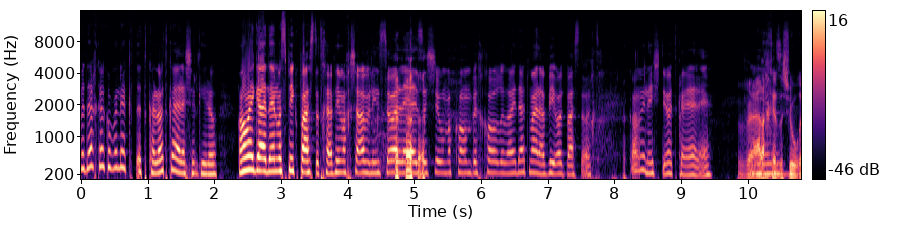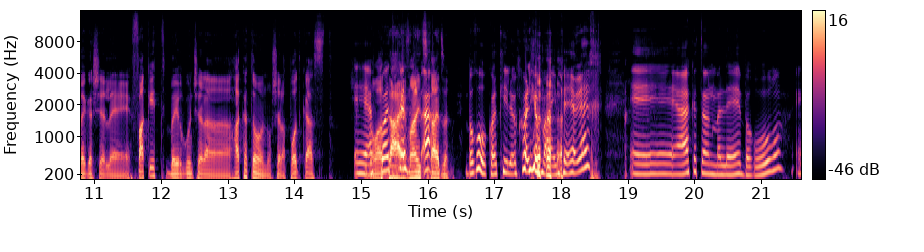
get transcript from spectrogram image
בדרך כלל כל מיני התקלות כאלה של כאילו, oh my god, אין מספיק פסטות, חייבים עכשיו לנסוע לאיזשהו מקום בחור, לא יודעת מה, להביא עוד פסטות. כל מיני שטויות כאלה. והיה לך אה, איזשהו רגע של fuck it בארגון של ההאקתון או של הפודקאסט? אה, אמרת, די, מה אני צריכה אה, את זה? ברור, כל, כאילו, כל יומיים בערך. אה, ההאקתון מלא, ברור. אה,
